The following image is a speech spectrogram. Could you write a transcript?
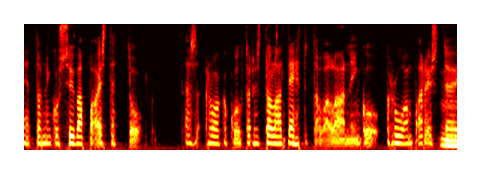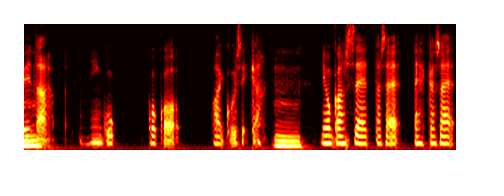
että on niin kuin syväpaistettu tässä ruokakulttuurissa, ollaan tehty tavallaan niin kuin ruoan parissa töitä mm. niin kuin koko aikuisikä, mm. niin on myös se, että se ehkä se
